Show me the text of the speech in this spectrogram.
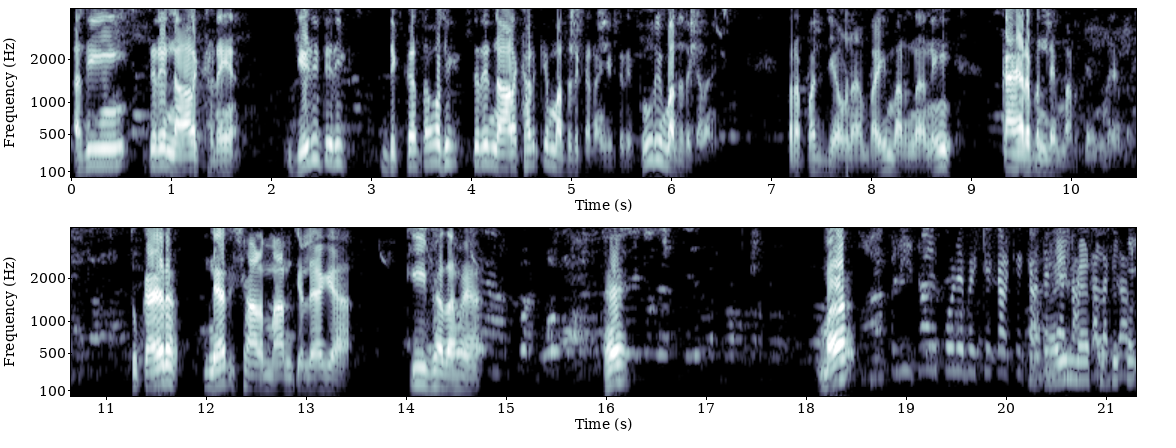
ਅਸੀਂ ਤੇਰੇ ਨਾਲ ਖੜੇ ਆ। ਜਿਹੜੀ ਤੇਰੀ ਦਿੱਕਤ ਆ ਉਹ ਅਸੀਂ ਤੇਰੇ ਨਾਲ ਖੜ ਕੇ ਮਦਦ ਕਰਾਂਗੇ ਤੇਰੇ ਪੂਰੀ ਮਦਦ ਕਰਾਂਗੇ। ਪਰ ਆਪਾਂ ਜਿਉਣਾ ਬਾਈ ਮਰਨਾ ਨਹੀਂ ਕਾਇਰ ਬੰਦੇ ਮਰਦੇ ਹੁੰਦੇ ਆ ਬਾਈ। ਤੂੰ ਕਾਇਰ ਨਹਿਰ ਛਾਲ ਮਾਰਨ ਚਲਿਆ ਗਿਆ ਕੀ ਫਾਇਦਾ ਹੋਇਆ? ਹੈ? ਮਾਂ? ਪੁਲਿਸ ਵਾਲੇ ਕੋਲੇ ਬੈਠੇ ਕਰਕੇ ਮੈਂ ਤੁਹਾਡੇ ਕੋਲ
